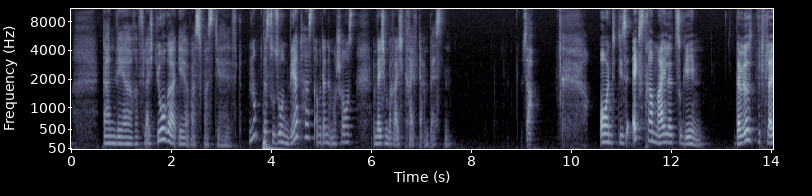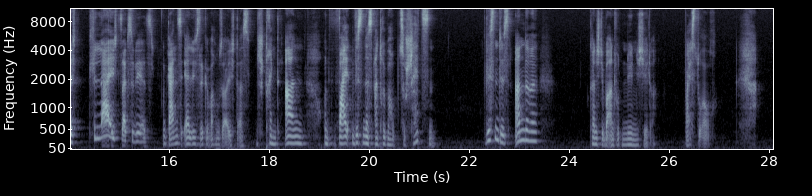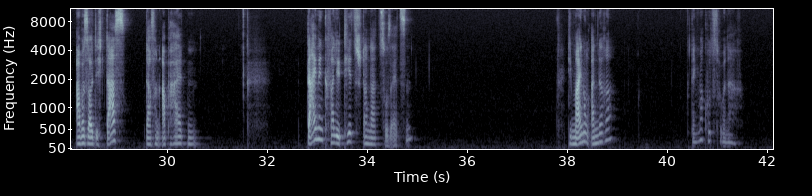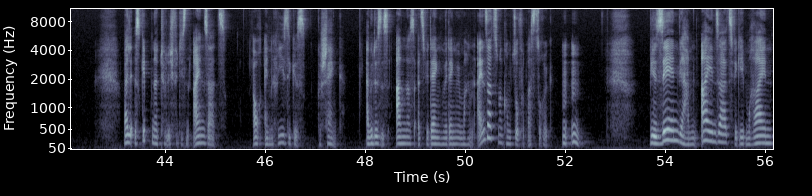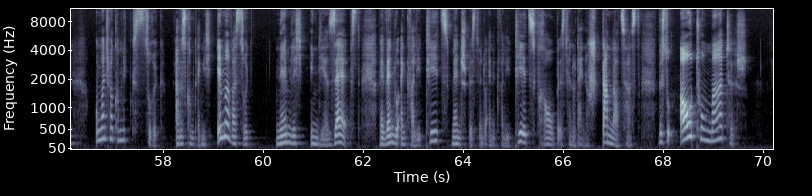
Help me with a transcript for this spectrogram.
dann wäre vielleicht Yoga eher was, was dir hilft. Ne? Dass du so einen Wert hast, aber dann immer schaust, in welchem Bereich greift er am besten. So. Und diese extra Meile zu gehen, da wird, wird vielleicht, vielleicht sagst du dir jetzt, ganz ehrlich, Silke, warum soll ich das? Strengt an und wissen das andere überhaupt zu schätzen? Wissen das andere? Kann ich dir beantworten, nee, nicht jeder. Weißt du auch. Aber sollte ich das davon abhalten, deinen Qualitätsstandard zu setzen? Die Meinung anderer? Denk mal kurz drüber nach. Weil es gibt natürlich für diesen Einsatz auch ein riesiges Geschenk. Aber das ist anders, als wir denken. Wir denken, wir machen einen Einsatz und dann kommt sofort was zurück. Mm -mm. Wir sehen, wir haben einen Einsatz, wir geben rein und manchmal kommt nichts zurück. Aber es kommt eigentlich immer was zurück, nämlich in dir selbst. Weil wenn du ein Qualitätsmensch bist, wenn du eine Qualitätsfrau bist, wenn du deine Standards hast, wirst du automatisch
